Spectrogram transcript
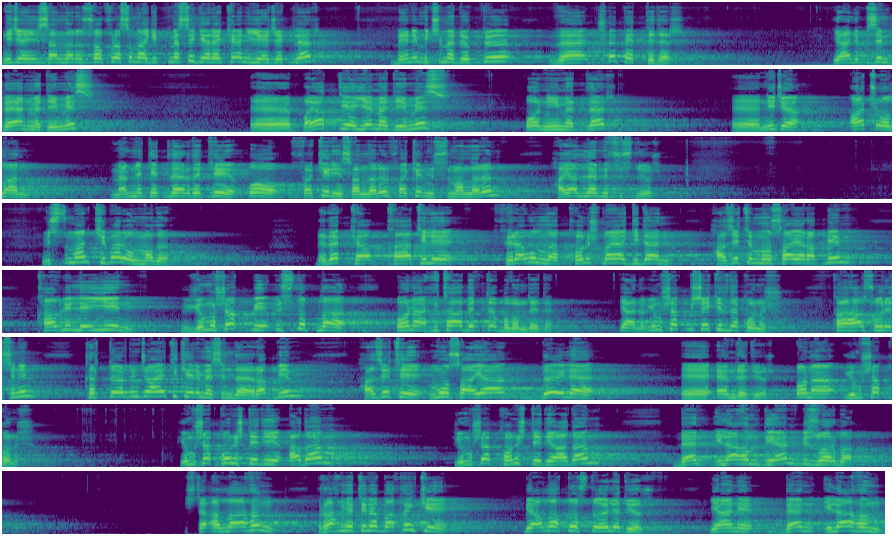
Nice insanların sofrasına gitmesi gereken yiyecekler benim içime döktü ve çöp etti der. Yani bizim beğenmediğimiz, e, bayat diye yemediğimiz o nimetler e, nice aç olan memleketlerdeki o fakir insanların, fakir Müslümanların hayallerini süslüyor. Müslüman kibar olmalı. Bebek ka- katili Firavun'la konuşmaya giden Hz. Musa'ya Rabbim kavli leyyin, yumuşak bir üslupla ona hitabette bulun dedi. Yani yumuşak bir şekilde konuş. Taha suresinin 44. ayeti kerimesinde Rabbim Hz. Musa'ya böyle e, emrediyor. Ona yumuşak konuş. Yumuşak konuş dediği adam, yumuşak konuş dediği adam ben ilahım diyen bir zorba. İşte Allah'ın rahmetine bakın ki bir Allah dostu öyle diyor. Yani ben ilahım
